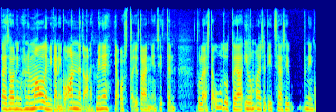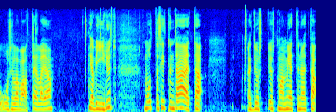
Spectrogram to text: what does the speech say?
tai se on niinku sellainen malli, mikä niinku annetaan, että mene ja osta jotain, niin sitten tulee sitä uutuutta ja ilmaiset itseäsi niinku uusilla vaatteilla ja – ja viihdyt. Mutta sitten tämä, että, että just, just mä oon miettinyt, että,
